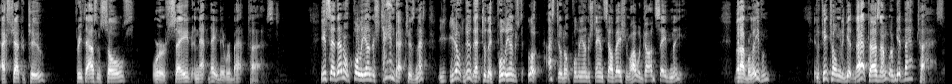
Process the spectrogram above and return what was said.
Acts chapter 2, 3,000 souls were saved, and that day they were baptized. You said they don't fully understand baptism. That's, you, don't do that until they fully understand. Look, I still don't fully understand salvation. Why would God save me? But I believe Him. And if He told me to get baptized, I'm going to get baptized.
